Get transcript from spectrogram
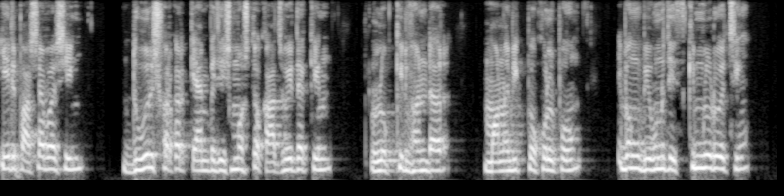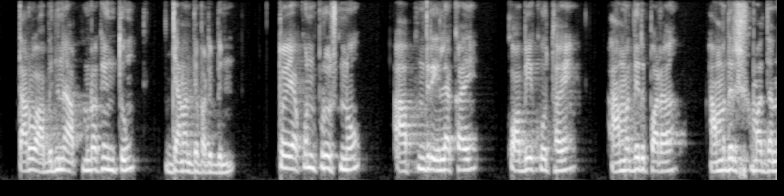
এর পাশাপাশি দূর সরকার ক্যাম্পে যে সমস্ত কাজ হয়ে থাকে, লক্ষ্মীর ভাণ্ডার, মানবিক প্রকল্প এবং বিভিন্ন যে স্কিমগুলো রয়েছে, তারও আবেদন আপনারা কিন্তু জানাতে পারবেন। তো এখন প্রশ্ন, আপনাদের এলাকায় কবে, কোথায় আমাদের পাড়া, আমাদের সমাধান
